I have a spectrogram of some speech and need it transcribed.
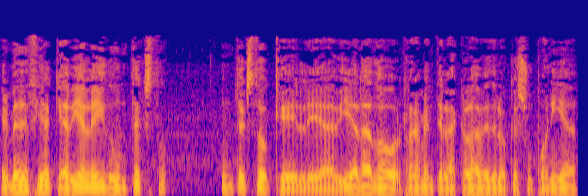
él me decía que había leído un texto, un texto que le había dado realmente la clave de lo que suponía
